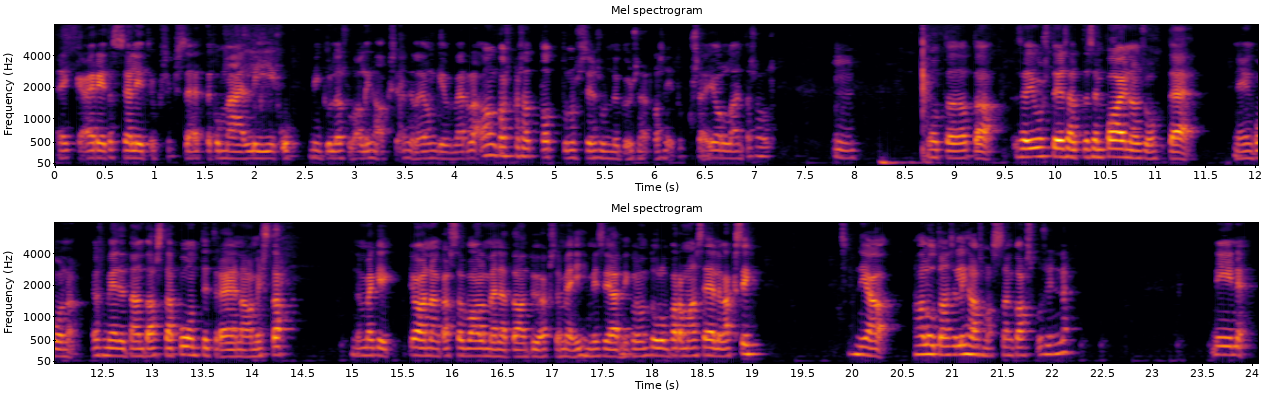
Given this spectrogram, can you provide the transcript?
Eikä ei riitä selitykseksi se, että kun mä en liiku, niin kyllä sulla lihaksia siellä jonkin verran on, koska sä oot tottunut siihen sun nykyiseen rasitukseen jollain tasolla. Mm. Mutta tota, se justiinsa, että sen painon suhteen, niin kun, jos mietitään taas sitä punttitreenaamista, no mekin Joannan kanssa valmennetaan työksemme ihmisiä, niin kuin on tullut varmaan selväksi, ja halutaan se lihasmassan kasvu sinne, niin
